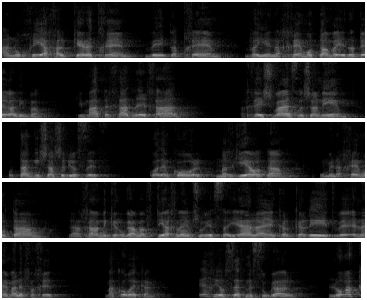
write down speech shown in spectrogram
אנוכי אכלכל אתכם ואת אפכם, וינחם אותם וידבר על ליבם. כמעט אחד לאחד, אחרי 17 שנים, אותה גישה של יוסף. קודם כל מרגיע אותם, הוא מנחם אותם, לאחר מכן הוא גם מבטיח להם שהוא יסייע להם כלכלית ואין להם מה לפחד. מה קורה כאן? איך יוסף מסוגל לא רק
